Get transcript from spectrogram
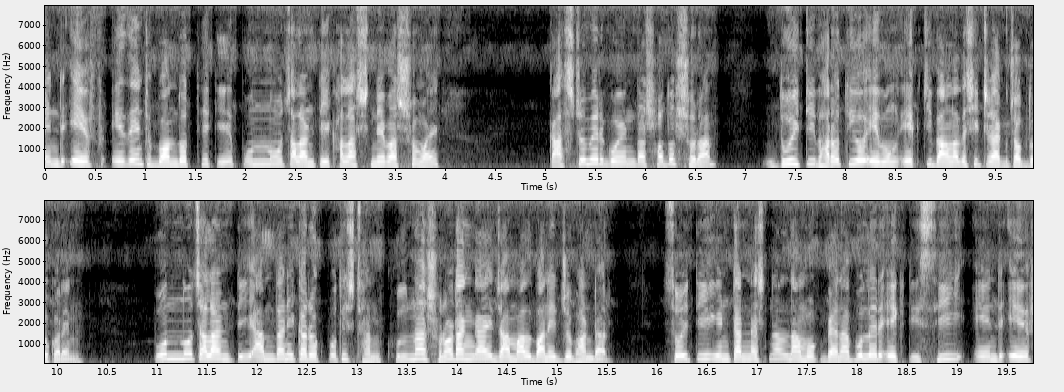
এন্ড এফ এজেন্ট বন্দর থেকে পণ্য চালানটি খালাস নেবার সময় কাস্টমের গোয়েন্দা সদস্যরা দুইটি ভারতীয় এবং একটি বাংলাদেশি ট্রাক জব্দ করেন। পণ্য চালানটি আমদানিকারক প্রতিষ্ঠান খুলনা সোনাডাঙ্গায় জামাল বাণিজ্য ভাণ্ডার। সৈতি ইন্টারন্যাশনাল নামক বেনাপোলের একটি সি এন্ড এফ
